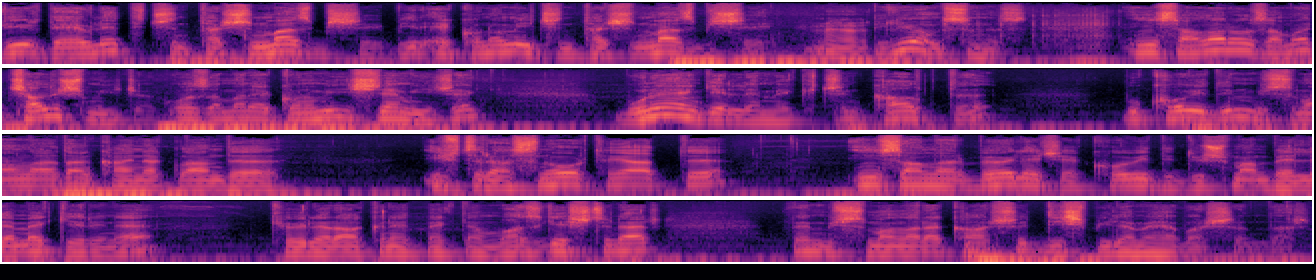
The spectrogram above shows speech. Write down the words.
bir devlet için taşınmaz bir şey. Bir ekonomi için taşınmaz bir şey. Evet. Biliyor musunuz? İnsanlar o zaman çalışmayacak. O zaman ekonomi işlemeyecek. Bunu engellemek için kalktı. Bu Covid'in Müslümanlardan kaynaklandığı iftirasını ortaya attı. İnsanlar böylece Covid'i düşman bellemek yerine köylere akın etmekten vazgeçtiler ve Müslümanlara karşı diş bilemeye başladılar.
